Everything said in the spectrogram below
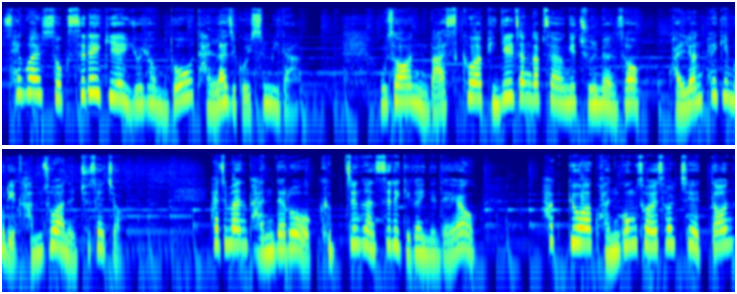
생활 속 쓰레기의 유형도 달라지고 있습니다. 우선 마스크와 비닐 장갑 사용이 줄면서 관련 폐기물이 감소하는 추세죠. 하지만 반대로 급증한 쓰레기가 있는데요. 학교와 관공서에 설치했던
